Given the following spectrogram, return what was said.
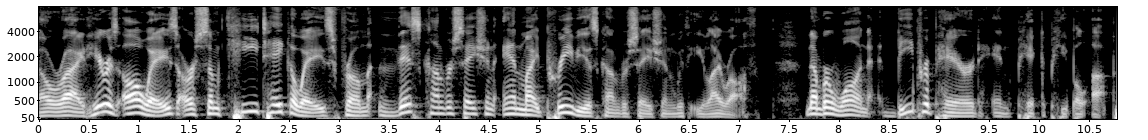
All right, here as always are some key takeaways from this conversation and my previous conversation with Eli Roth. Number one, be prepared and pick people up.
